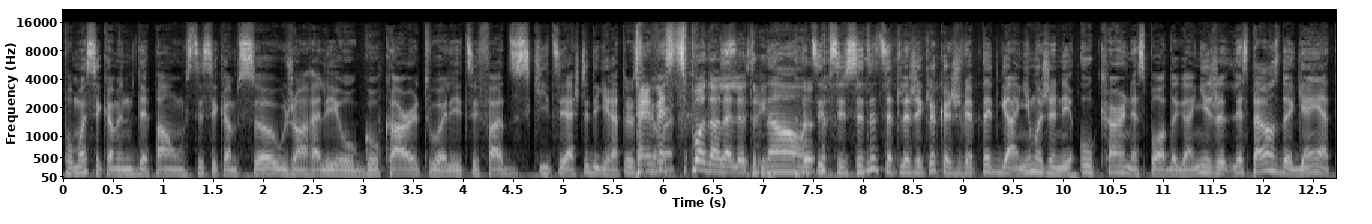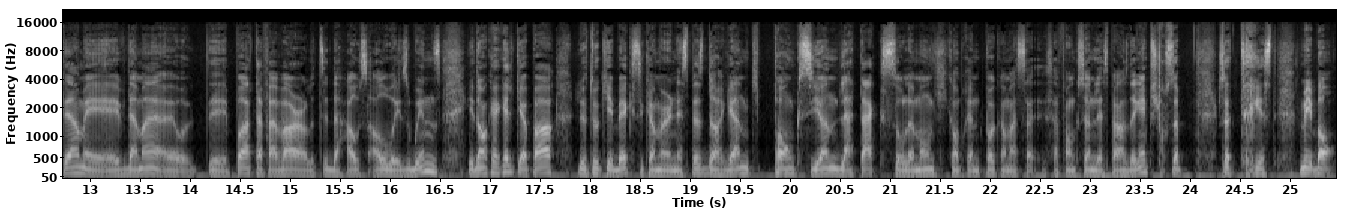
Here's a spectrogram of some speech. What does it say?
pour moi, c'est comme une dépense, tu sais, c'est comme ça, ou genre aller au go-kart, ou aller, faire du ski, tu sais, acheter des gratteux. comme T'investis pas dans la loterie. Non, tu sais, puis c'est toute cette logique-là que je vais peut-être gagner. Moi, je n'ai aucun espoir de gagner. L'espérance de gain à terme est évidemment euh, pas à ta faveur. là, the house always wins. Et donc, à quelque part, l'Auto-Québec, c'est comme un espèce d'organe qui ponctionne de la taxe sur le monde qui comprennent pas comment ça, fonctionne, l'espérance de gain. Puis je trouve ça triste. Mais bon,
